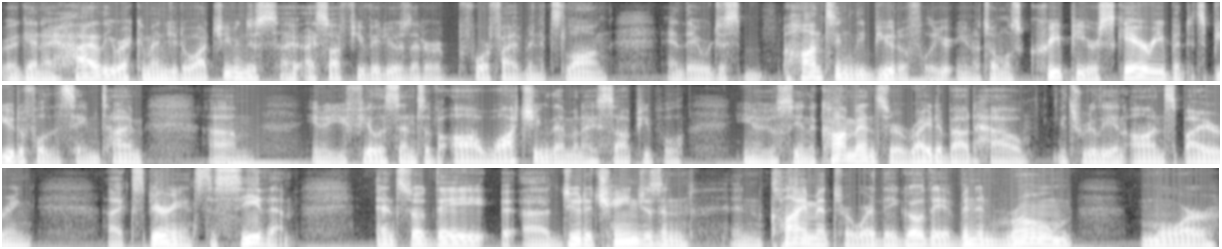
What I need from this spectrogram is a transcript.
Again, I highly recommend you to watch. Even just, I, I, saw a few videos that are four or five minutes long, and they were just hauntingly beautiful. You're, you know, it's almost creepy or scary, but it's beautiful at the same time. Um, you know, you feel a sense of awe watching them. And I saw people, you know, you'll see in the comments or write about how it's really an awe-inspiring uh, experience to see them. And so they, uh, due to changes in in climate or where they go, they have been in Rome more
